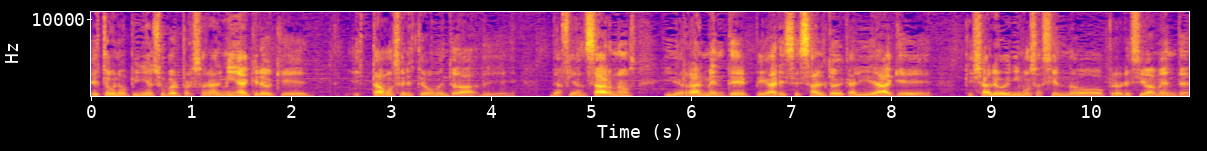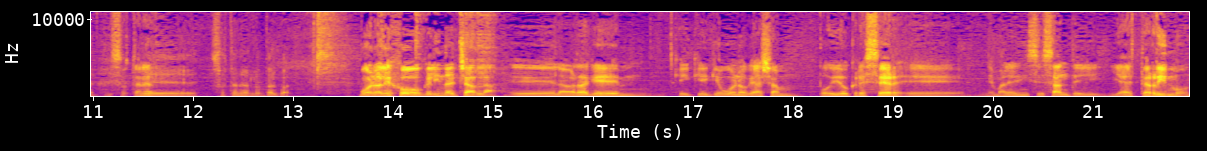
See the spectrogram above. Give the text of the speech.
Esto es una opinión súper personal mía, creo que estamos en este momento de, afianzarnos y de realmente pegar ese salto de calidad que, ya lo venimos haciendo progresivamente. Y eh, sostenerlo, tal cual. Bueno, Alejo, qué linda charla. Eh, la verdad que qué bueno que hayan podido crecer eh, de manera incesante y, a este ritmo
